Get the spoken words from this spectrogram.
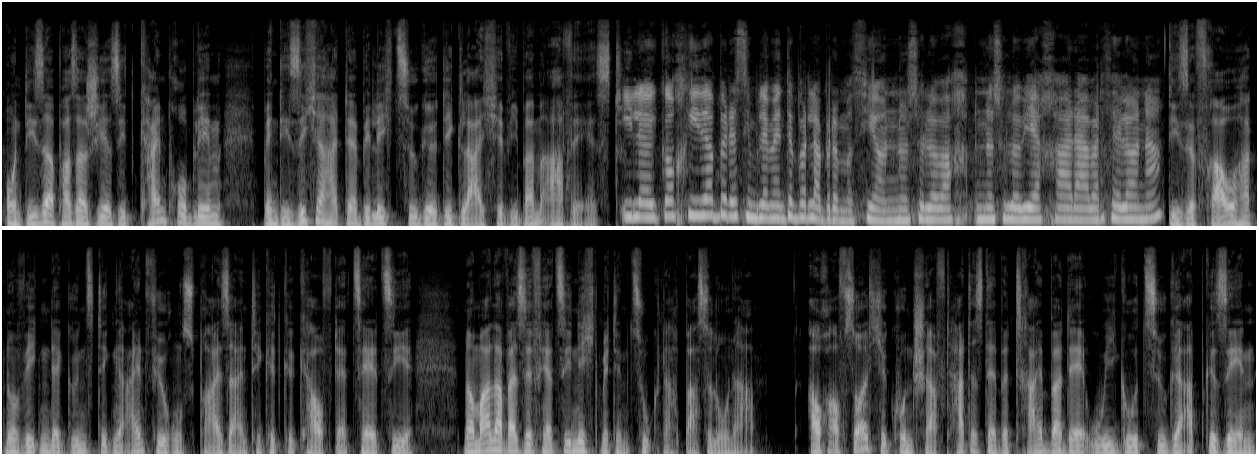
Und dieser Passagier sieht kein Problem, wenn die Sicherheit der Billigzüge die gleiche wie beim AWE ist. Diese Frau hat nur wegen der günstigen Einführungspreise ein Ticket gekauft, erzählt sie. Normalerweise fährt sie nicht mit dem Zug nach Barcelona. Auch auf solche Kundschaft hat es der Betreiber der Uigo-Züge abgesehen.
